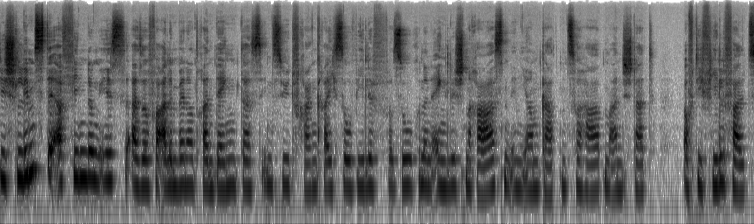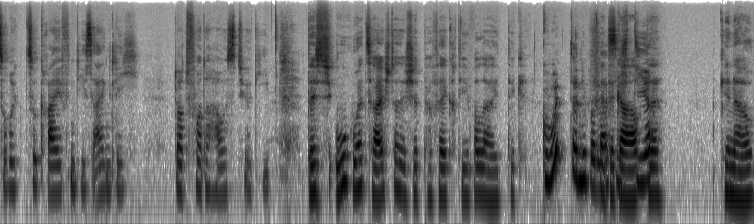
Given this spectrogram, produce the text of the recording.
die schlimmste Erfindung ist, also vor allem wenn er daran denkt, dass in Südfrankreich so viele versuchen, einen englischen Rasen in ihrem Garten zu haben, anstatt auf die Vielfalt zurückzugreifen, die es eigentlich dort vor der Haustür gibt. Das ist auch gut, sagst du, das ist eine perfekte Überleitung. Gut, dann überlasse ich dir. Genau,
